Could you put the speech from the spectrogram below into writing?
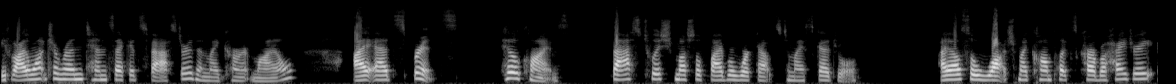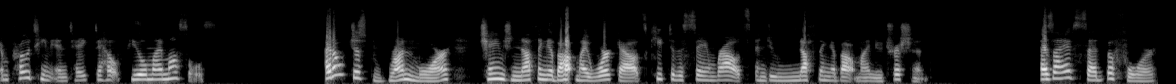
If I want to run 10 seconds faster than my current mile, I add sprints, hill climbs, fast twitch muscle fiber workouts to my schedule. I also watch my complex carbohydrate and protein intake to help fuel my muscles. I don't just run more, change nothing about my workouts, keep to the same routes, and do nothing about my nutrition. As I have said before,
